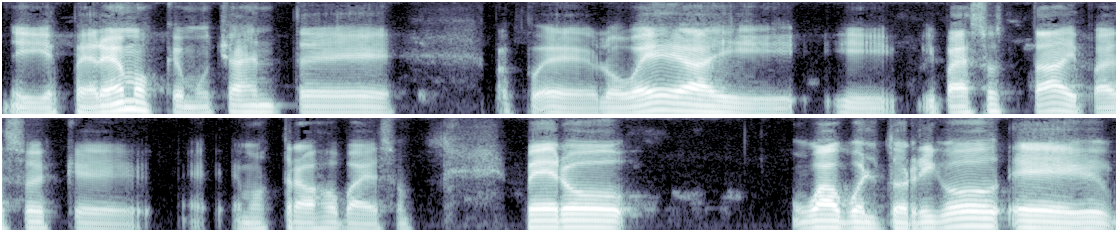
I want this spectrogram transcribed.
Y esperemos que mucha gente pues, pues lo vea y, y, para eso está y para eso es que hemos trabajado para eso. Pero, wow, Puerto Rico, eh,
